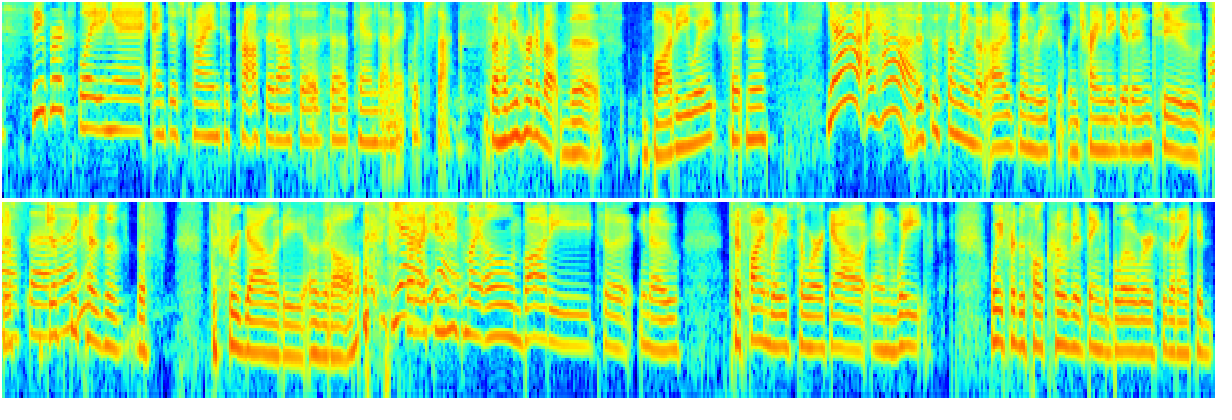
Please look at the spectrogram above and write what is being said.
super exploiting it and just trying to profit off of the pandemic, which sucks. so have you heard about this body weight fitness Yeah, I have. this is something that I've been recently trying to get into just just because of the the frugality of it all. Yeah, that I can yeah. use my own body to, you know, to find ways to work out and wait wait for this whole COVID thing to blow over so that I could,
